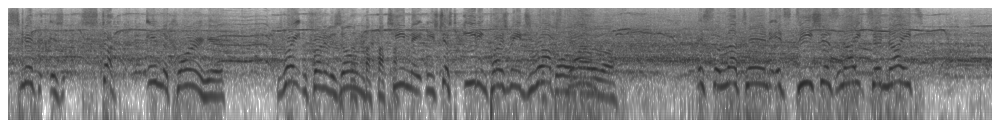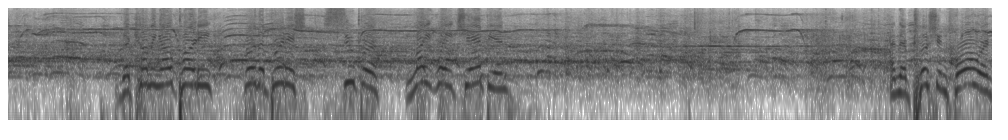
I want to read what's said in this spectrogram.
Smith is stuck in the corner here, right in front of his own teammate. And he's just eating punishment. He drops down. Over. It's the left hand. It's Disha's night tonight. The coming out party for the British super lightweight champion. And they're pushing forward.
